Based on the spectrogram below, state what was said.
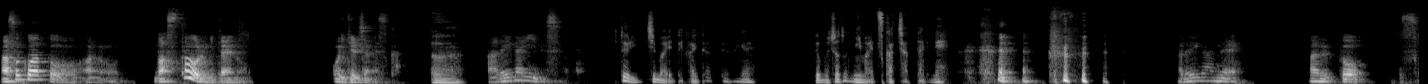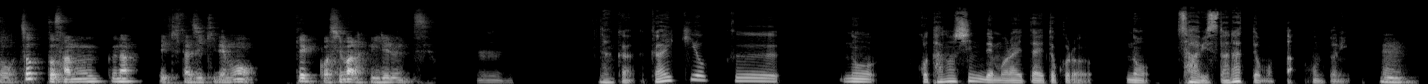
あそこあと、あの、バスタオルみたいの置いてるじゃないですか。うん。あれがいいですよ一人一枚って書いてあってんだけどね。でもちょっと二枚使っちゃったりね。ね。あれがね、あると、そう、ちょっと寒くなってきた時期でも、結構しばらく入れるんですよ。うん。なんか、外気浴の、こう、楽しんでもらいたいところのサービスだなって思った。本当に。うん。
